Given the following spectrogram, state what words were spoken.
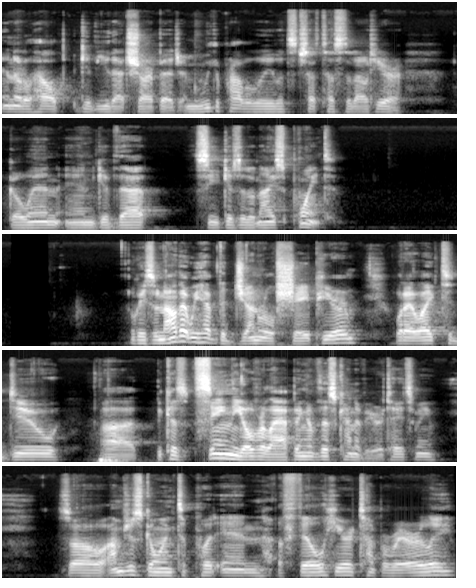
and it'll help give you that sharp edge. I mean, we could probably, let's just test it out here. Go in and give that, see, it gives it a nice point. Okay, so now that we have the general shape here, what I like to do, uh, because seeing the overlapping of this kind of irritates me, so I'm just going to put in a fill here temporarily,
